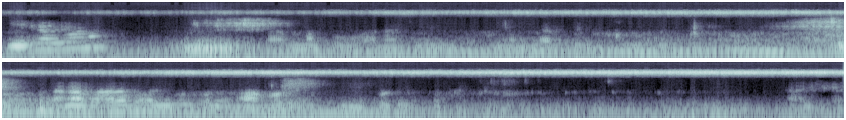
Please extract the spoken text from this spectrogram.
ਇਹ ਨਾ ਜਾਣਾ ਕਰਨਾ ਪਊਗਾ ਨਾ ਜੀ ਨੰਬਰ ਤੇ ਨਾ ਸਾਰਾ ਬਾਜੀ ਨੂੰ ਆ ਫੜੋ ਇਹ ਫੜੋ ਅੱਛਾ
